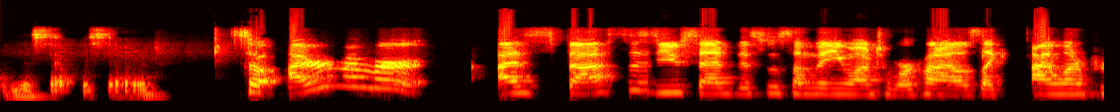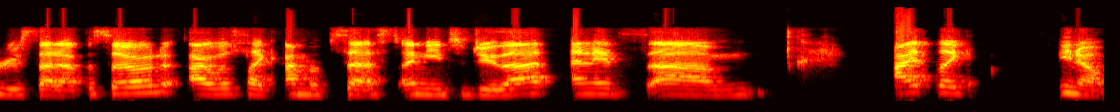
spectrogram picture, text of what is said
on this episode? So I remember as fast as you said this was something you wanted to work on, I was like, I want to produce that episode. I was like, I'm obsessed. I need to do that. And it's um I like, you know,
